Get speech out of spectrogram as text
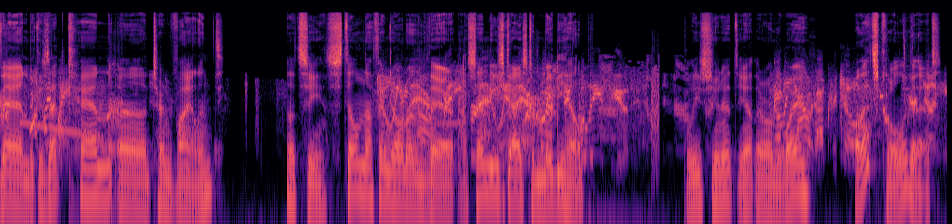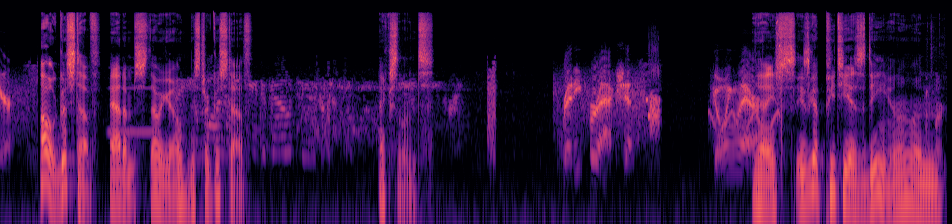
van because that can uh, turn violent. Let's see. Still nothing going on there. I'll send these guys to maybe help. Police unit. Yeah, they're on the way. Oh, that's cool. Look at that. Oh, Gustav Adams. There we go. Mr. Gustav. Excellent. Ready. Going there. Yeah, he's, he's got PTSD, you know, and,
